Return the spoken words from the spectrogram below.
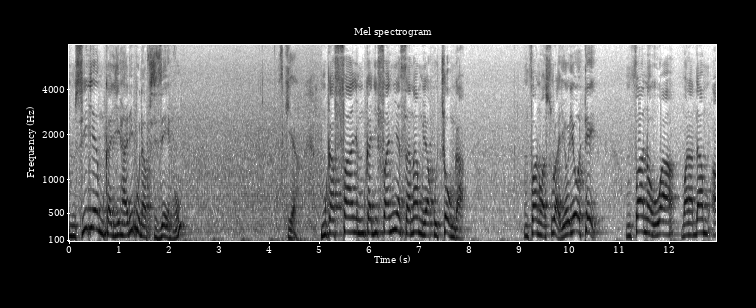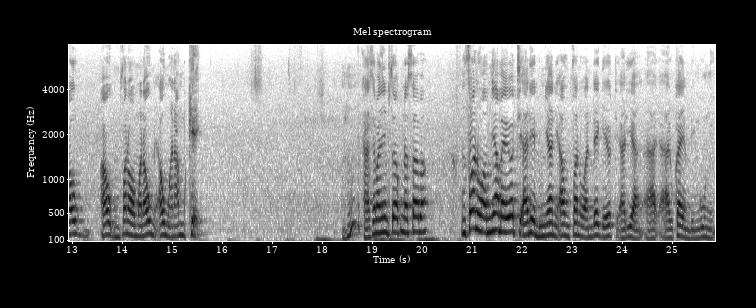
msije mkajiharibu nafsi zenu, mkafanya mkajifanyia sanamu ya kuchonga mfano wa sura yoyote, mfano wa mwanadamu au au mfano wa mwanaume au mwanamke. Mhm. Anasema nini mstari wa kumi na saba? Mfano wa mnyama yoyote aliye duniani au mfano wa ndege yoyote aliye arukaye mbinguni,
